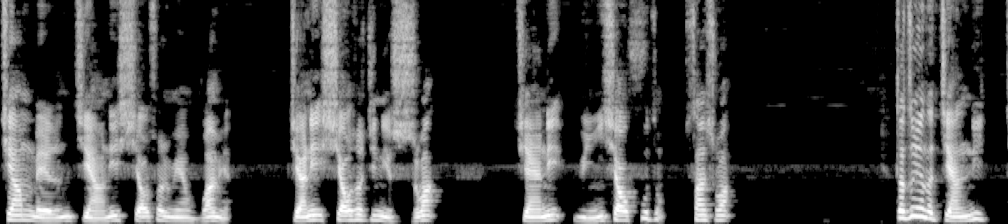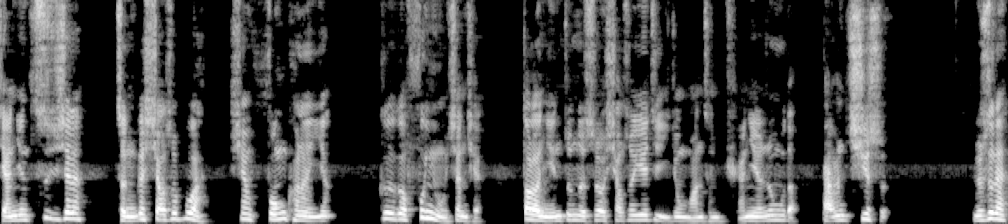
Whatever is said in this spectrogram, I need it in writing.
将每人奖励销售人员五万元，奖励销售经理十万，奖励营销副总三十万。在这样的奖励奖金刺激下呢，整个销售部啊像疯狂了一样。各个奋勇向前，到了年终的时候，销售业绩已经完成全年任务的百分之七十。于是呢，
